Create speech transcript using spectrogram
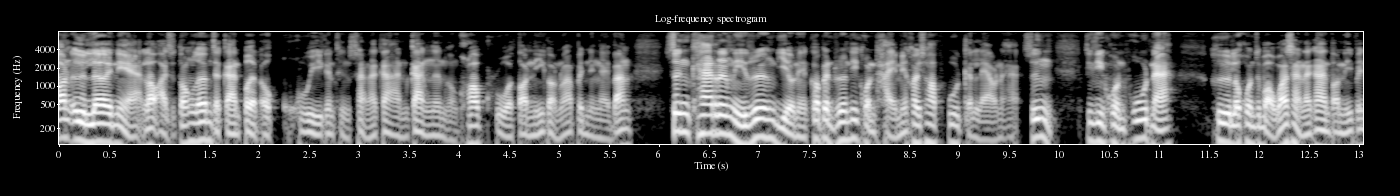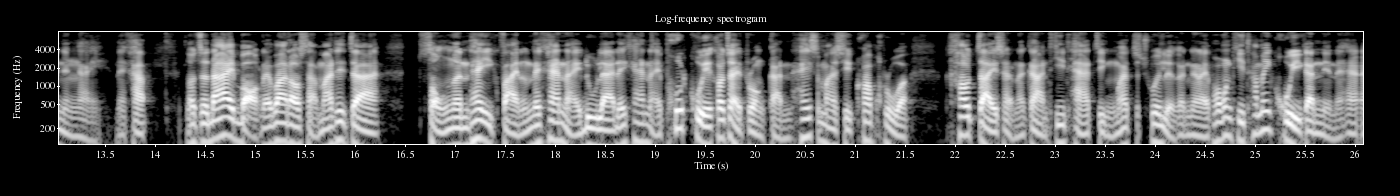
ก่อนอื่นเลยเนี่ยเราอาจจะต้องเริ่มจากการเปิดอกคุยกันถึงสถานการณ์การเงินของครอบครัวตอนนี้ก่อนว่าเป็นยังไงบ้าง ซึ่งแค่เรื่องนี้เรื่องเดียวเนี่ยก็เป็นเรื่องที่คนไทยไม่ค่อยชอบพูดกันแล้วนะฮะซึ่งจริงๆควรพูดนะ คือเราควรจะบอกว่าสถานการณ์ตอนนี้เป็นยังไงนะครับเราจะได้บอกได้ว่าเราสามารถที่จะ ส่งเงินให้อีกฝ่ายนึงได้แค่ไหนดูแลได้แค่ไหน พูดคุยเข้าใจตรงกัน ให้สมาชิกครอบครัวเข้าใจสถานการณ์ที่แท้จริงว่าจะช่วยเหลือกันยังไงเพราะบางทีถ้าไม่คุยกันเนี่ยนะฮะ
